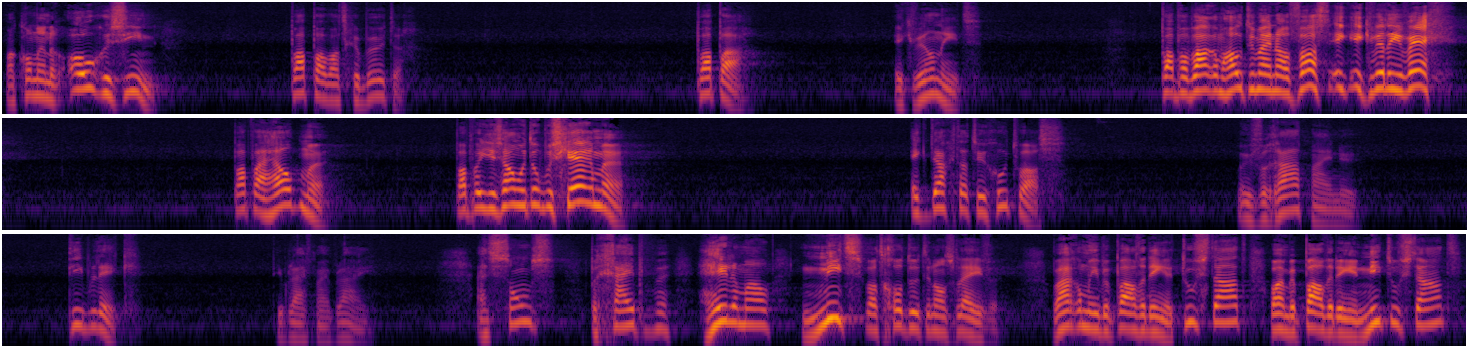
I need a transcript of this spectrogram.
maar kon in haar ogen zien. Papa, wat gebeurt er? Papa, ik wil niet. Papa, waarom houdt u mij nou vast? Ik, ik wil hier weg. Papa, help me. Papa, je zou me toch beschermen? Ik dacht dat u goed was. Maar u verraadt mij nu. Die blik, die blijft mij blij. En soms begrijpen we helemaal niets wat God doet in ons leven. Waarom hij bepaalde dingen toestaat, waarom hij bepaalde dingen niet toestaat.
